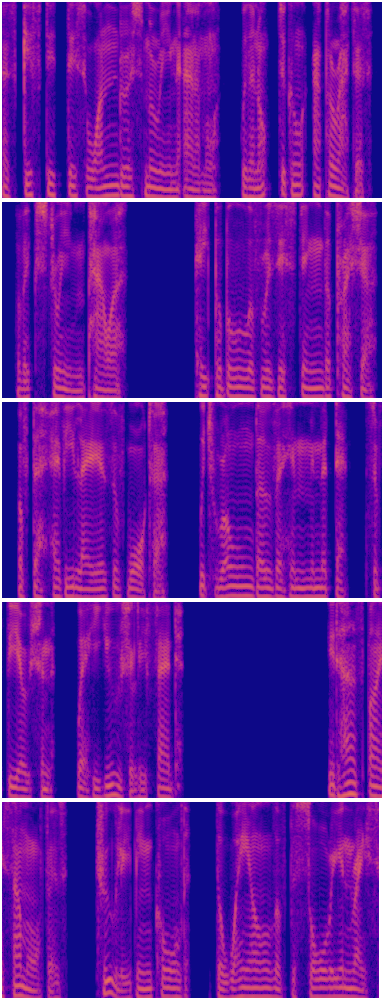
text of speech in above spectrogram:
has gifted this wondrous marine animal with an optical apparatus of extreme power, capable of resisting the pressure of the heavy layers of water which rolled over him in the depths of the ocean where he usually fed. It has by some authors truly been called the whale of the saurian race,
